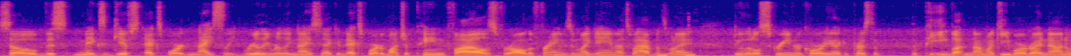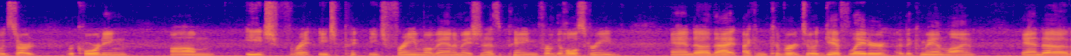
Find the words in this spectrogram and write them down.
So this makes GIFs export nicely, really, really nicely. I can export a bunch of ping files for all the frames in my game. That's what happens when I do a little screen recording. I could press the, the P button on my keyboard right now and it would start recording um, each, each, each frame of animation as a ping for the whole screen. And uh, that I can convert to a GIF later at the command line. And uh,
